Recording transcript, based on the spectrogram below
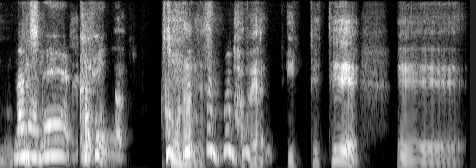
なのでそカフェにそうなんです。カフェ行ってて、えー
